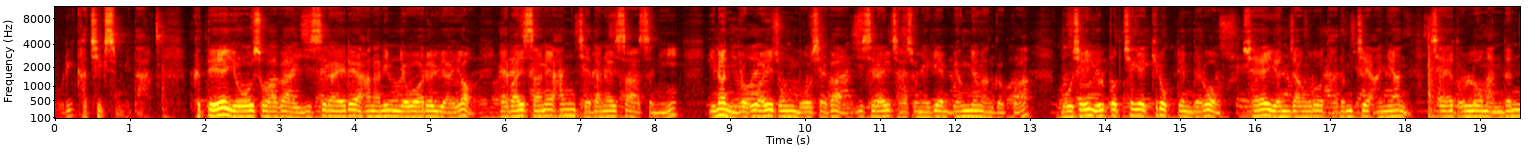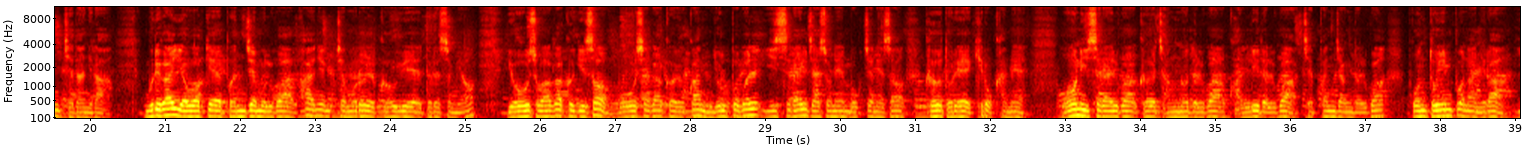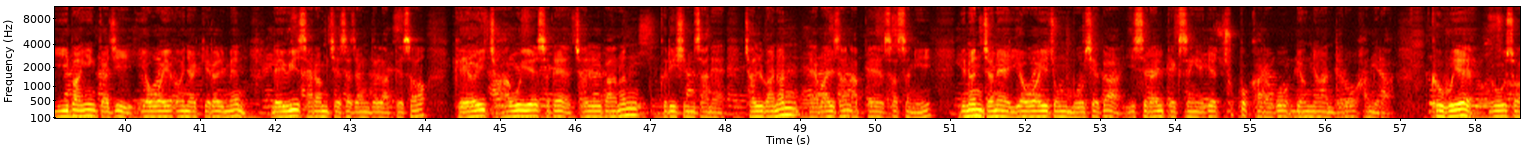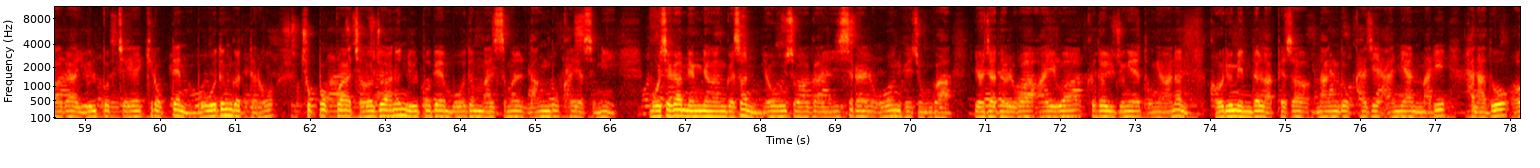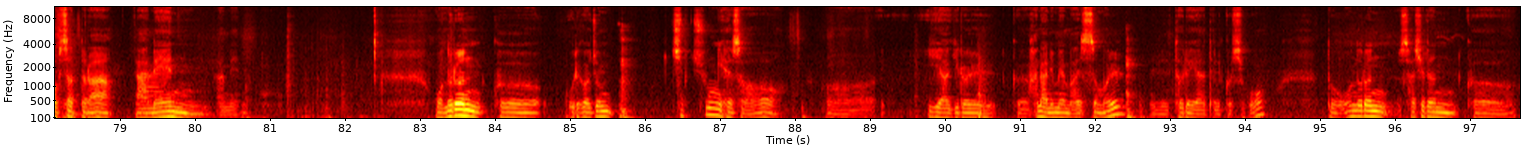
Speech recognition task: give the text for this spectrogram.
우리 같이 읽습니다. 그때에 여호수아가 이스라엘의 하나님 여호와를 위하여 에발산에 한 제단을 쌓았으니 이는 여호와의 종 모세가 이스라엘 자손에게 명령한 것과 모세의 율법책에 기록된 대로 새 연장으로 다듬지 아니한 새 돌로 만든 제단이라 무리가 여호와께 번제물과 화염 제물을 그 위에 들었으며 여호수아가 거기서 모세가 거룩한 율법을 이스라엘 자손의 목전에서 그 돌에 기록하며 온 이스라엘과 그 장로들과 관리들과 재판장들과 본토인뿐 아니라 이방인까지 여호와의 언약궤를 맨 레위 사람 제사장들 앞에서 괴의 좌우에 서되 절반은 그리심산에 절반은 에발산 앞에 섰으니 이는 전에 여호와의 종 모세가 이스라엘 백성에게 축복하라고 명령한 대로 함이라. 그 후에 여호수아가 율법책에 기록된 모든 것대로 축복과 저주하는 율법의 모든 말씀을 낭독하였으니 모세가 명령한 것은 여호수아가 이스라엘 온 회중과 여자들과 아이와 그들 중에 동행하는 거류민들 앞에서 낭독하지 아니한 말이 하나도 없었더라. 아멘. 아멘. 오늘은 그 우리가 좀 집중해서 어, 이야기를 그 하나님의 말씀을 들어야 될 것이고 또 오늘은 사실은 그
